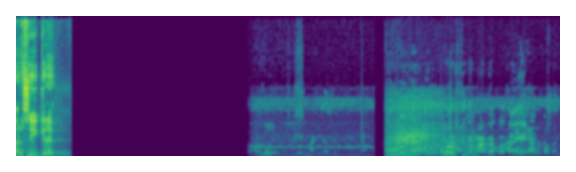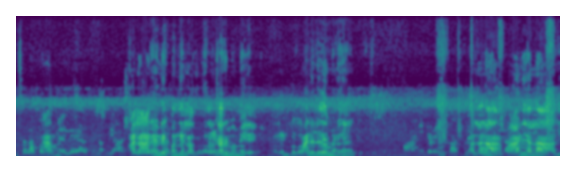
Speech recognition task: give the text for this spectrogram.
Arsikere. ತಾಯಿ ಅಲ್ಲ, ಅರಣ್ಯಕ್ಕೆ ಪಾಣಿ ಅಲ್ಲ ಅದು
